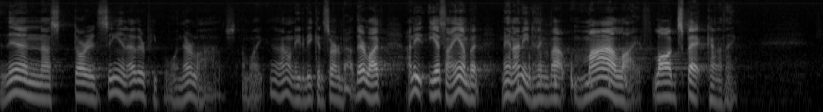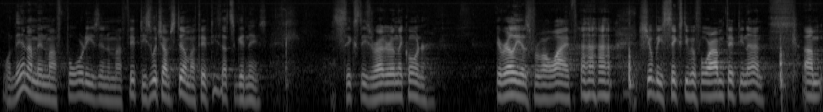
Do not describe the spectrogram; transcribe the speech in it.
And then I started seeing other people in their lives. I'm like, oh, I don't need to be concerned about their life. I need, yes, I am, but man, I need to think about my life, log speck kind of thing. Well, then I'm in my 40s and in my 50s, which I'm still in my 50s. That's the good news. 60s right around the corner. It really is for my wife. She'll be 60 before I'm 59. Um,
